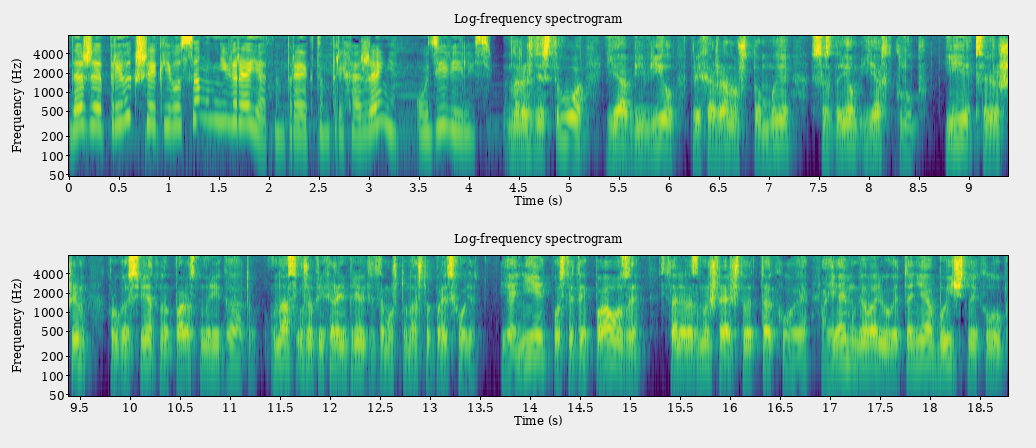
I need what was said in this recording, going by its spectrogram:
даже привыкшие к его самым невероятным проектам прихожане удивились. На Рождество я объявил прихожанам, что мы создаем яхт-клуб и совершим кругосветную парусную регату. У нас уже прихожане привыкли к тому, что у нас что-то происходит. И они после этой паузы стали размышлять, что это такое. А я им говорю, это не обычный клуб,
